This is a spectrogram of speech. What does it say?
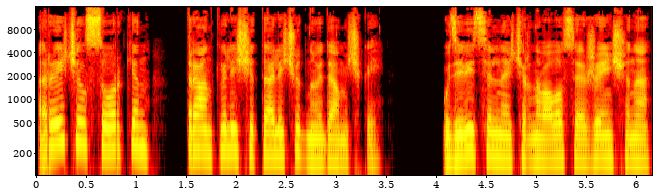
А Рэйчел Соркин — Транквили считали чудной дамочкой. Удивительная черноволосая женщина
